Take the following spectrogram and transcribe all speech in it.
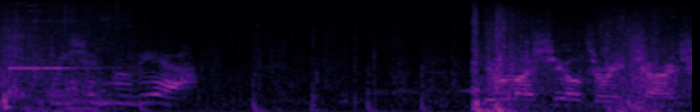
We should move here. Give him my shield to recharge.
